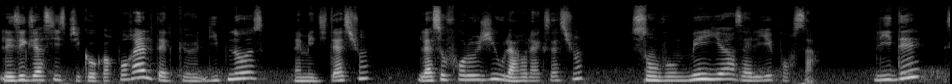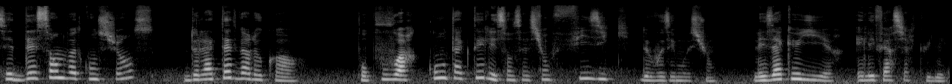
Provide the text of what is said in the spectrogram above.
Les exercices psychocorporels tels que l'hypnose, la méditation, la sophrologie ou la relaxation sont vos meilleurs alliés pour ça. L'idée, c'est de descendre votre conscience de la tête vers le corps pour pouvoir contacter les sensations physiques de vos émotions, les accueillir et les faire circuler.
